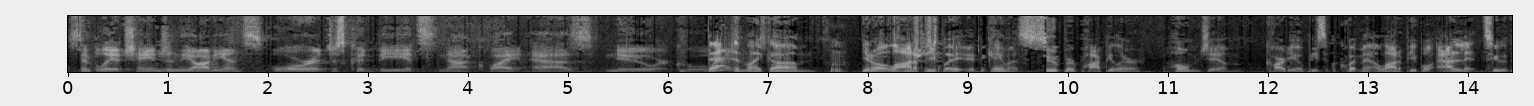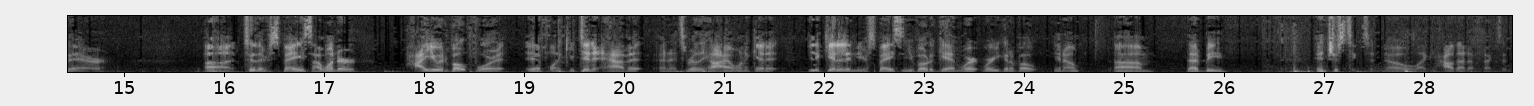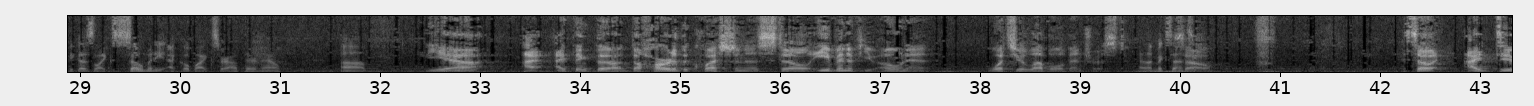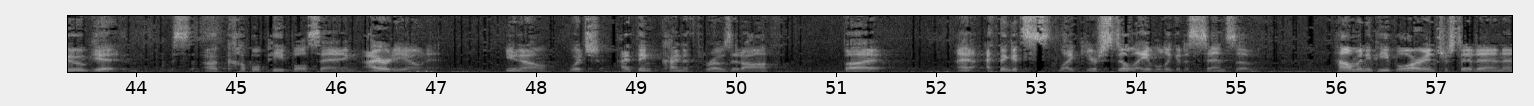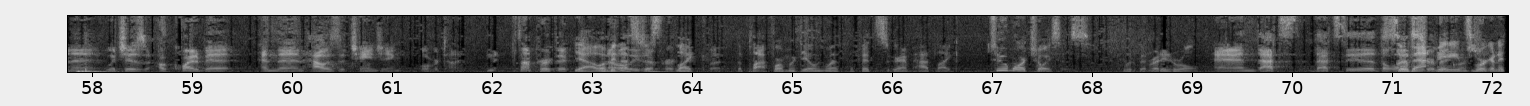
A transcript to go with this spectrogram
simply a change in the audience, or it just could be it's not quite as new or cool. That and like, um, you know, a lot of people. It, it became a super popular home gym cardio piece of equipment. A lot of people added it to their uh, to their space. I wonder how you would vote for it if like you didn't have it and it's really high. I want to get it. You get it into your space and you vote again. Where, where are you going to vote? You know, um, that'd be interesting to know like how that affects it because like so many echo bikes are out there now. Um, Yeah, I, I think the, the heart of the question is still, even if you own it, what's your level of interest? yeah, that makes sense. So, so I do get a couple people saying, I already own it, you know, which I think kind of throws it off. But I, I think it's like you're still able to get a sense of how many people are interested in, in it, which is uh, quite a bit, and then how is it changing over time. It's not perfect. Yeah, well, I mean that's these are just perfect, like but- the platform we're dealing with. If Instagram had like two more choices, would have been ready to roll. and that's that's the the last So that means question. we're going to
